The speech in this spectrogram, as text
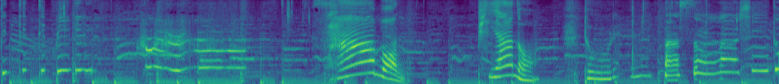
띠띠띠 삐리리 4번 피아노 도레미파솔라시도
